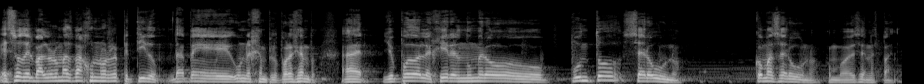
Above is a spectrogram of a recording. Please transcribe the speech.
eso del valor más bajo no repetido, dame un ejemplo. Por ejemplo, a ver, yo puedo elegir el número punto coma como es en España.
